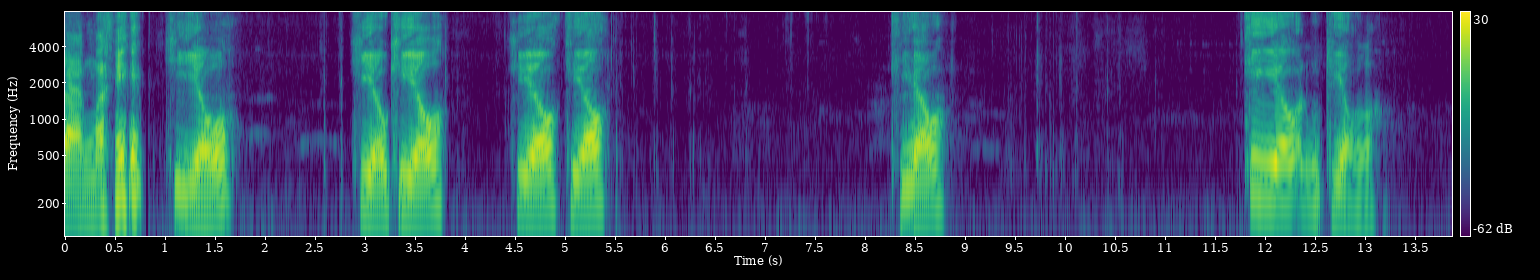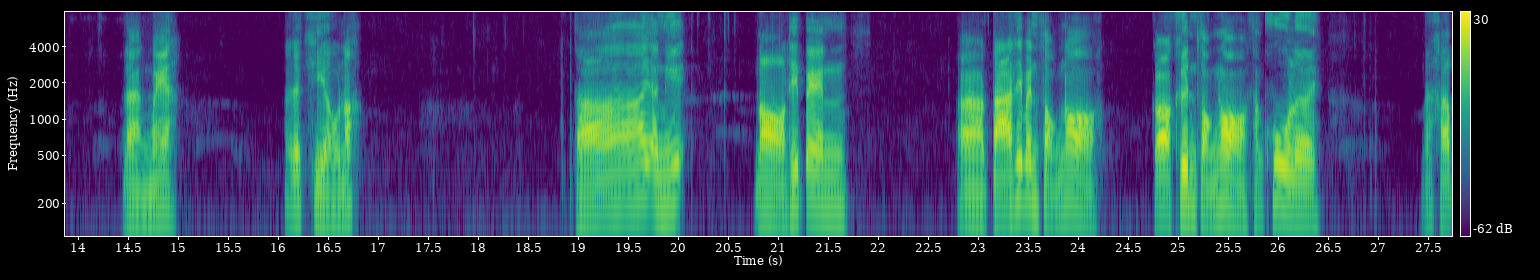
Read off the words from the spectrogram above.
ด่างไหมเขียว เขียวเขียว เขียวเขียว เขียว เขียวมันเขียวเหรอด่างไหมอะน่าจะเขียวเนาะตายอันนี้ หน่อที่เป็น อ่า ตาที่เป็นสองหน่อ ก็ขึ้นสองหน่อทั้งคู่เลยนะครับ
